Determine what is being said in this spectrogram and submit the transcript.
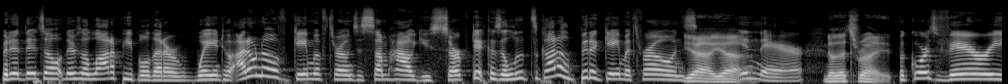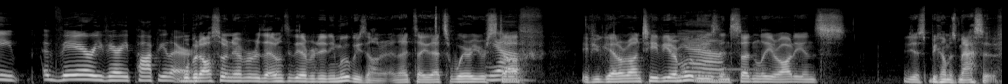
But it, there's a there's a lot of people that are way into it. I don't know if Game of Thrones has somehow usurped it because it's got a bit of Game of Thrones Yeah, yeah. in there. No, that's right. But Gor's very, very, very popular. Well, but also never. I don't think they ever did any movies on it, and that's like that's where your Yeah. stuff. If you get it on TV or movies, then suddenly your audience just becomes massive.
